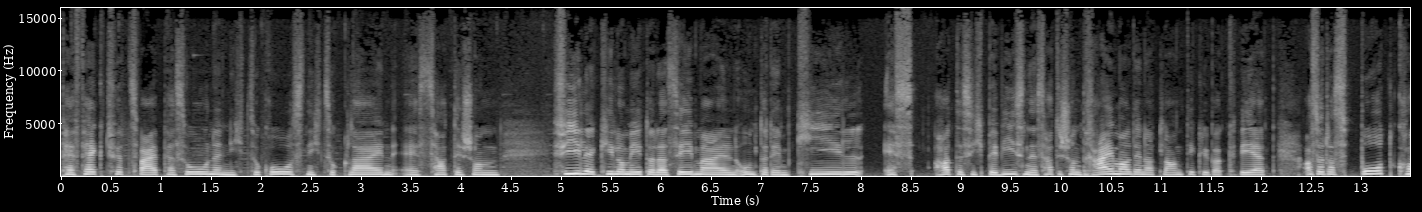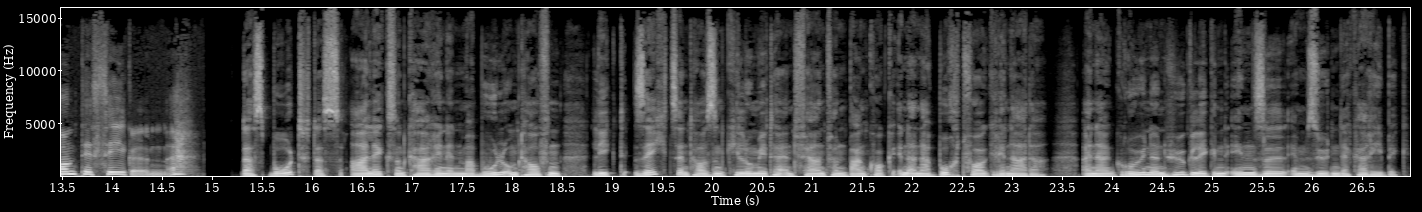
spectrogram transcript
perfekt für zwei Personen, nicht zu groß, nicht zu klein. Es hatte schon viele Kilometer oder Seemeilen unter dem Kiel. Es hatte sich bewiesen, es hatte schon dreimal den Atlantik überquert. Also das Boot konnte segeln. Das Boot, das Alex und Karin in Mabul umtaufen, liegt 16.000 Kilometer entfernt von Bangkok in einer Bucht vor Grenada, einer grünen, hügeligen Insel im Süden der Karibik.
